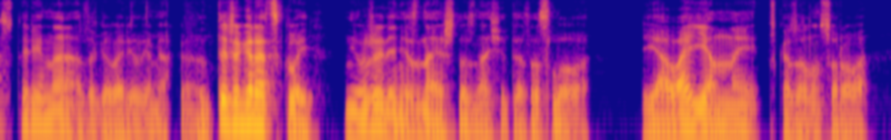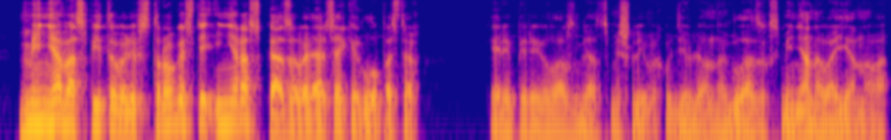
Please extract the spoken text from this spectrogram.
«Старина», — заговорил я мягко. «Ты же городской. Неужели не знаешь, что значит это слово? «Я военный», — сказал он сурово. «Меня воспитывали в строгости и не рассказывали о всяких глупостях». Керри перевела взгляд смешливых, удивленных глазок с меня на военного.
